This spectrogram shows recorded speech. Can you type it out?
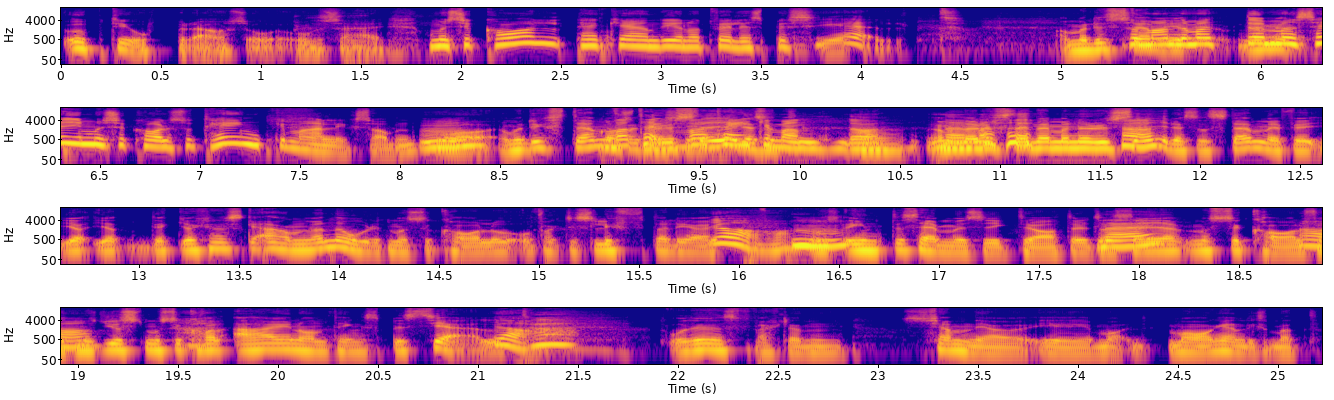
Upp till opera och så. Och så här. Musikal tänker jag ändå är något väldigt speciellt. Ja, men det stämmer. man, när, man, när man säger musikal så tänker man liksom på... Ja, men det stämmer. Vad, faktiskt. vad tänker så- man då? Ja, men När när, du, man- nej, men när du säger det så stämmer det. För jag, jag, jag, kanske ska använda ordet musikal och, och faktiskt lyfta det. Ja. Och inte säga musikteater utan Nej. säga musikal. För att just musikal är ju någonting speciellt. Och det är verkligen känner jag i ma- magen. Liksom att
